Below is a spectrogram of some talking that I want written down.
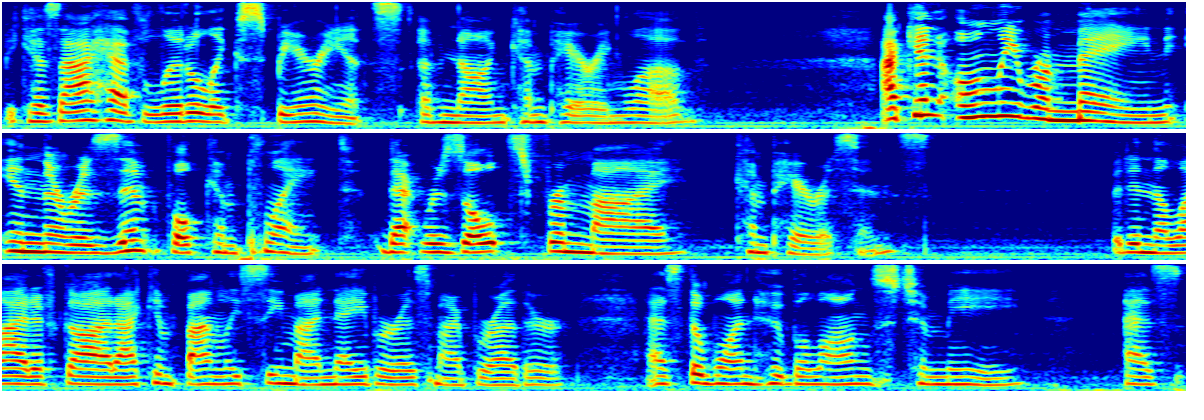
because I have little experience of non comparing love. I can only remain in the resentful complaint that results from my comparisons. But in the light of God, I can finally see my neighbor as my brother, as the one who belongs to me, as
